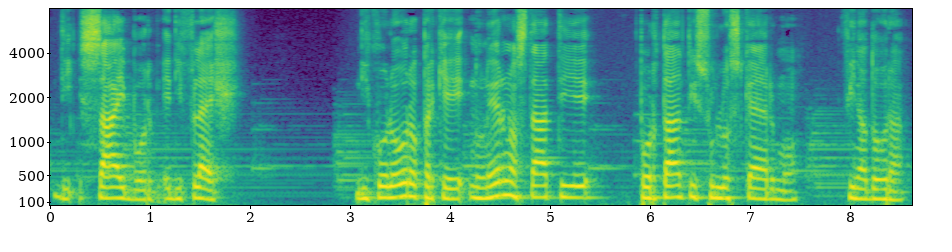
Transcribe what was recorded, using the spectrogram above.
di Cyborg e di Flash, di coloro perché non erano stati portati sullo schermo fino ad ora,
